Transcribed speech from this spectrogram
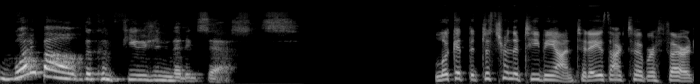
What about the confusion that exists? Look at the just turn the TV on. Today is October 3rd.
